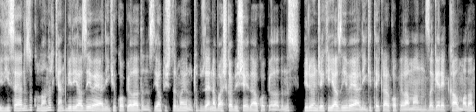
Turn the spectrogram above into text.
Bilgisayarınızı kullanırken bir yazıyı veya linki kopyaladınız, yapıştırmayı unutup üzerine başka bir şey daha kopyaladınız. Bir önceki yazıyı veya linki tekrar kopyalamanıza gerek kalmadan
